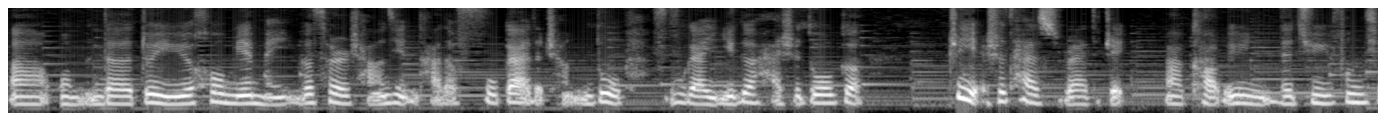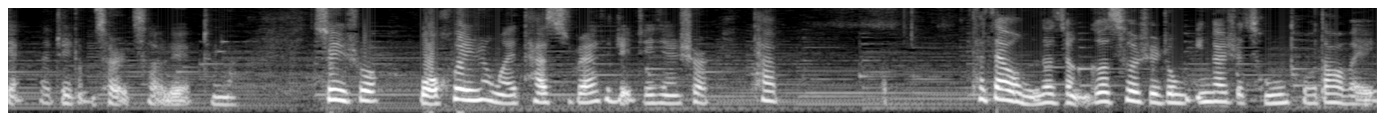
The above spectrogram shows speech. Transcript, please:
啊？我们的对于后面每一个测试场景它的覆盖的程度，覆盖一个还是多个，这也是 test strategy 啊，考虑你的基于风险的这种测试策略，对吗？所以说。我会认为 test strategy 这件事儿，它它在我们的整个测试中应该是从头到尾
